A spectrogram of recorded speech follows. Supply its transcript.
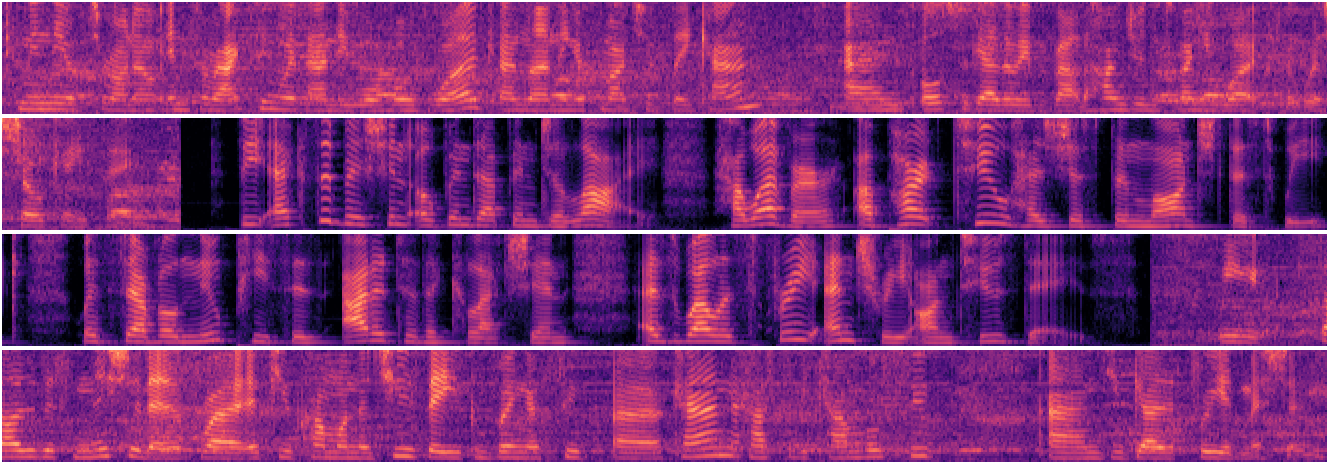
community of Toronto interacting with Andy Warhol's work and learning as much as they can. And altogether, we have about 120 works that we're showcasing. The exhibition opened up in July. However, a part two has just been launched this week, with several new pieces added to the collection, as well as free entry on Tuesdays. We started this initiative where if you come on a Tuesday, you can bring a soup uh, can, it has to be Campbell's soup, and you get free admission.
